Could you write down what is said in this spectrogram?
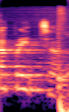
Capricho.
